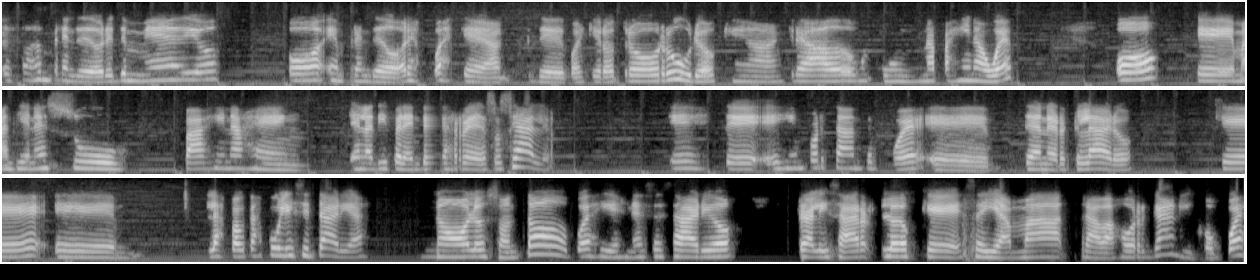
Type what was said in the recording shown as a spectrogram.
esos emprendedores de medios o emprendedores pues que de cualquier otro rubro que han creado una página web o eh, mantienen sus páginas en, en, las diferentes redes sociales. Este, es importante pues tener claro que las pautas publicitarias no lo son todo, pues, y es necesario realizar lo que se llama trabajo orgánico, pues,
